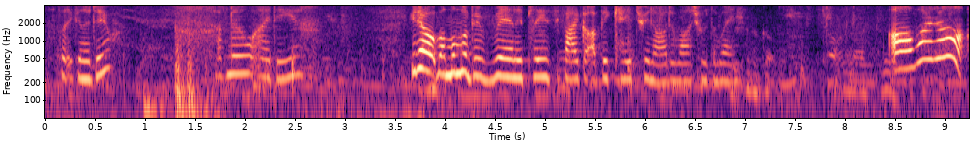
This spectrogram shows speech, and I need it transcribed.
That's what you're gonna do? I've no idea. You know, my mum would be really pleased if I got a big catering order while she was away. Oh, why not?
